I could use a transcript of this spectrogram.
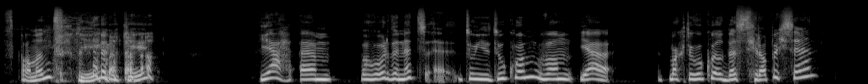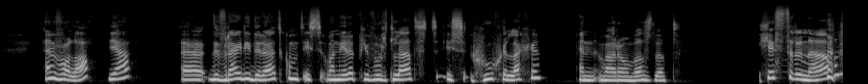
Spannend. Oké, oké. Ja, ehm, we hoorden net eh, toen je toekwam van ja, het mag toch ook wel best grappig zijn. En voilà, ja. Eh, de vraag die eruit komt is, wanneer heb je voor het laatst is goed gelachen? En waarom was dat? Gisterenavond,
